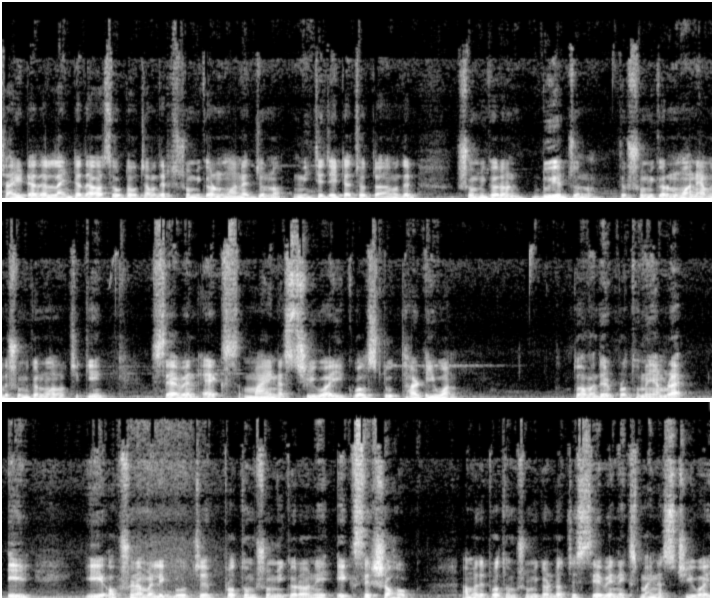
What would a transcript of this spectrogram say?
সারিটা লাইনটা দেওয়া আছে, ওটা হচ্ছে আমাদের সমীকরণ ওয়ানের জন্য। নিচে যেটা আছে, ওটা আমাদের সমীকরণ দুইয়ের জন্য। তো সমীকরণ ওয়ানে আমাদের সমীকরণ ওয়ান হচ্ছে কি? Seven x minus three y equals to thirty one তো আমাদের প্রথমেই আমরা এ এ অপশনে আমরা লিখব হচ্ছে প্রথম সমীকরণে এক্সের সহগ। আমাদের প্রথম সমীকরণটা হচ্ছে seven x minus three y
